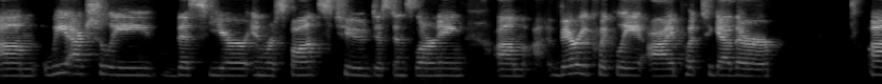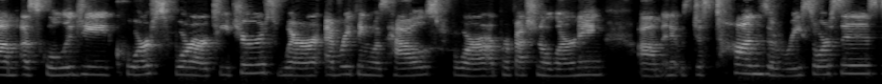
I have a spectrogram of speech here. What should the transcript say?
Um, we actually, this year, in response to distance learning, um, very quickly, I put together um, a Schoology course for our teachers where everything was housed for our professional learning. Um, and it was just tons of resources.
